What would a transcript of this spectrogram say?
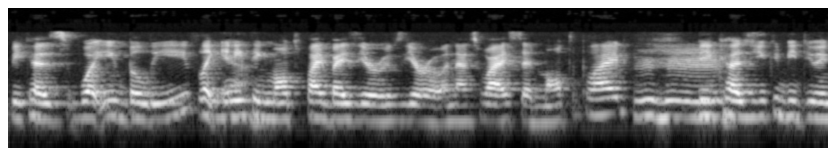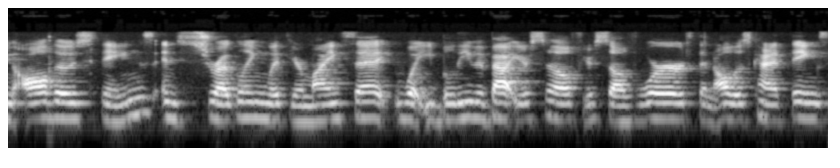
because what you believe, like Yeah. anything multiplied by zero is zero, and that's why I said multiplied. Mhm. because you could be doing all those things and struggling with your mindset, what you believe about yourself, your self worth, and all those kind of things,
